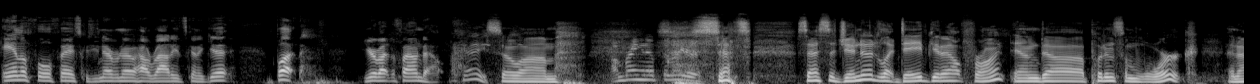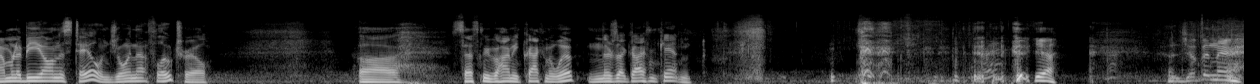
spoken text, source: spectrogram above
and a full face because you never know how rowdy it's gonna get. But you're about to find out. Okay, so um, I'm bringing up the rear. Seth's, Seth's agenda to let Dave get out front and uh, put in some work. And I'm gonna be on his tail enjoying that flow trail. Uh, Seth's gonna be behind me cracking the whip, and there's that guy from Canton. yeah. I'll jump in there.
